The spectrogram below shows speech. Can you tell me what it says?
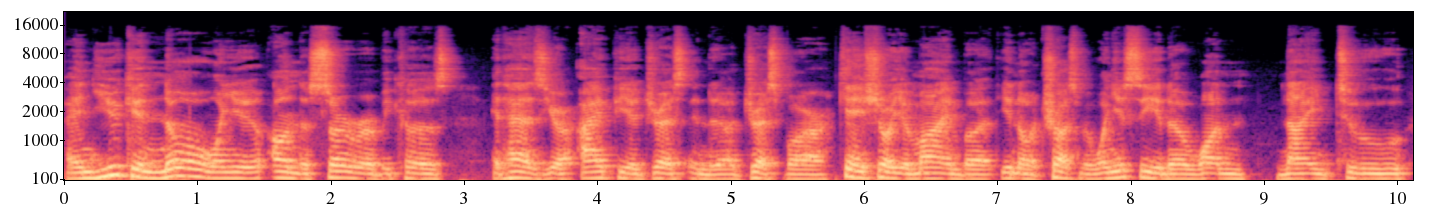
And you can know when you're on the server because it has your IP address in the address bar. Can't show your mind, but you know, trust me, when you see the 192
